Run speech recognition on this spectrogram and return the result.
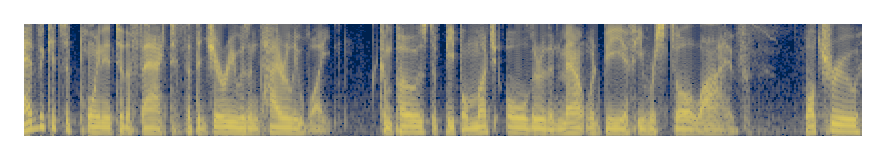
Advocates have pointed to the fact that the jury was entirely white, composed of people much older than Mount would be if he were still alive. While true,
